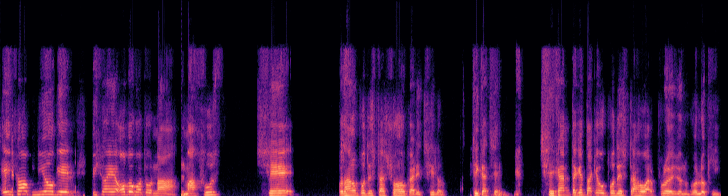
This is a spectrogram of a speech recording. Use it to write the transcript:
এইসব নিয়োগের বিষয়ে অবগত না? মাহফুজ, সে প্রধান উপদেষ্টার সহকারী ছিল, ঠিক আছে? সেখান থেকে তাকে উপদেষ্টা হওয়ার প্রয়োজন হলো কি?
